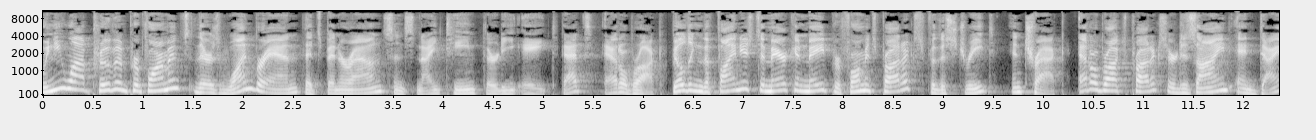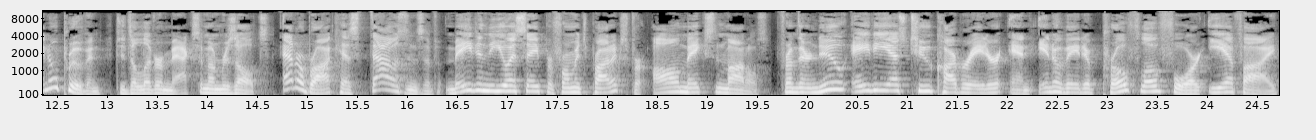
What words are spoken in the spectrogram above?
When you want proven performance, there's one brand that's been around since 1938. That's Edelbrock, building the finest American made performance products for the street and track. Edelbrock's products are designed and dyno proven to deliver maximum results. Edelbrock has thousands of made in the USA performance products for all makes and models. From their new AVS2 carburetor and innovative Pro-Flo 4 EFI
